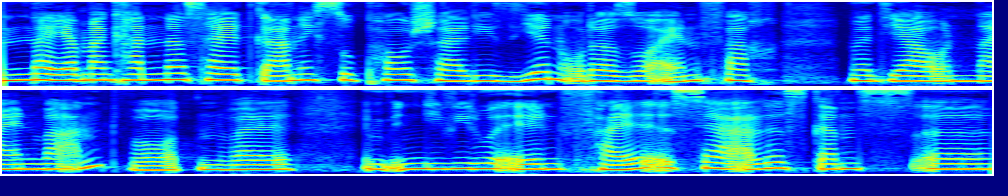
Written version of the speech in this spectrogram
Naja, man kann das halt gar nicht so pauschalisieren oder so einfach mit Ja und Nein beantworten, weil im individuellen Fall ist ja alles ganz äh,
